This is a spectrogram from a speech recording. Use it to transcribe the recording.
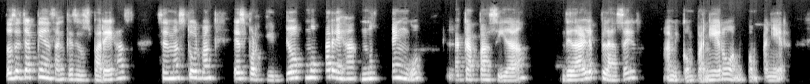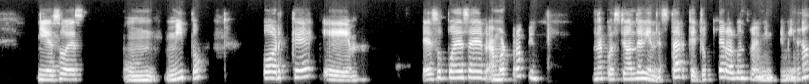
Entonces ya piensan que si sus parejas se masturban es porque yo como pareja no tengo la capacidad de darle placer a mi compañero o a mi compañera. Y eso es un mito porque eh, eso puede ser amor propio, una cuestión de bienestar, que yo quiero algo dentro de mi intimidad.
